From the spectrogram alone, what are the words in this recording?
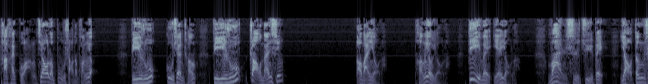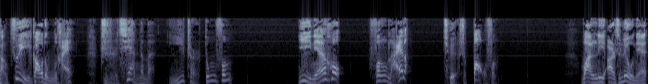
他还广交了不少的朋友，比如顾宪成，比如赵南星。老板有了，朋友有了，地位也有了，万事俱备，要登上最高的舞台，只欠那么一阵东风。一年后，风来了，却是暴风。万历二十六年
